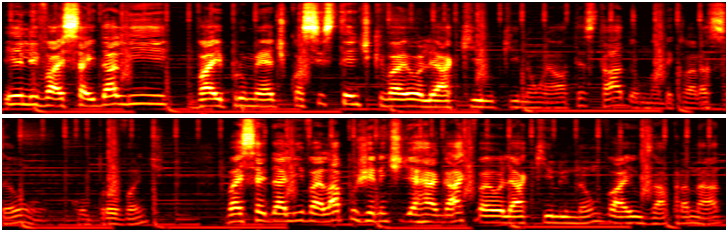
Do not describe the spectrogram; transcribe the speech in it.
Ele vai sair dali, vai para o médico assistente que vai olhar aquilo que não é um atestado, é uma declaração, um comprovante vai sair dali, vai lá pro gerente de RH que vai olhar aquilo e não vai usar para nada.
